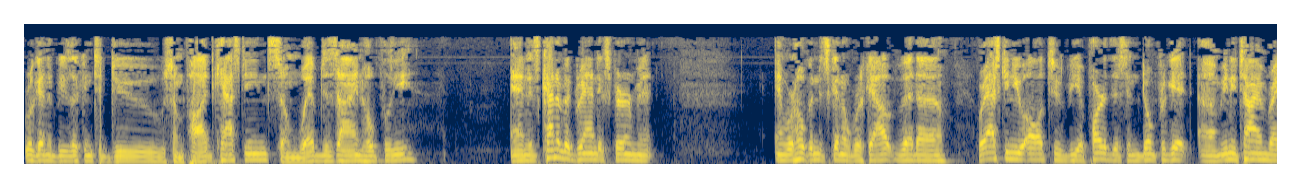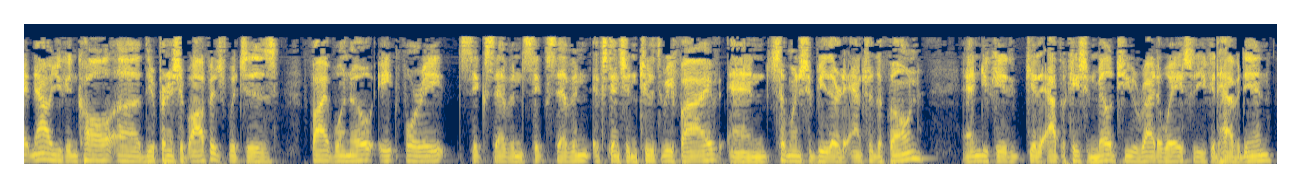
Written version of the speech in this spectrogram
we're going to be looking to do some podcasting, some web design, hopefully. And it's kind of a grand experiment, and we're hoping it's going to work out. But uh, we're asking you all to be a part of this. And don't forget, um, anytime right now, you can call uh, the apprenticeship office, which is 510-848-6767, extension 235, and someone should be there to answer the phone. And you could get an application mailed to you right away so you could have it in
